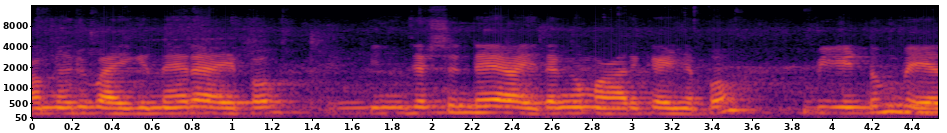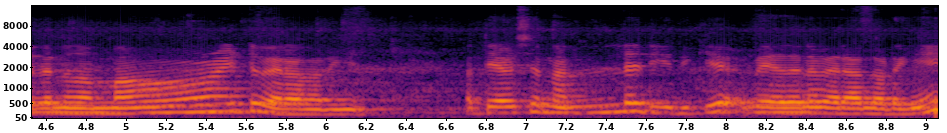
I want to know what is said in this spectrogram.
അന്നൊരു വൈകുന്നേരം ആയപ്പം ഇഞ്ചക്ഷന്റെ ഇതങ്ങ് മാറിക്കഴിഞ്ഞപ്പം വീണ്ടും വേദന നന്നായിട്ട് വരാൻ തുടങ്ങി. അത്യാവശ്യം നല്ല രീതിക്ക് വേദന വരാൻ തുടങ്ങി.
